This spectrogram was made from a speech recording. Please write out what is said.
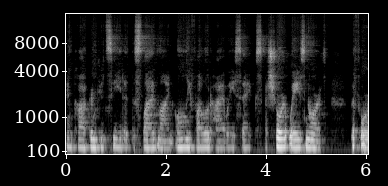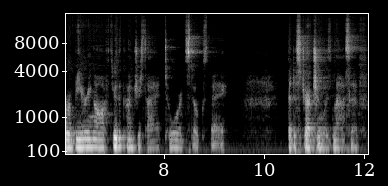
and Cochrane could see that the slide line only followed Highway 6 a short ways north before veering off through the countryside toward Stokes Bay. The destruction was massive.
